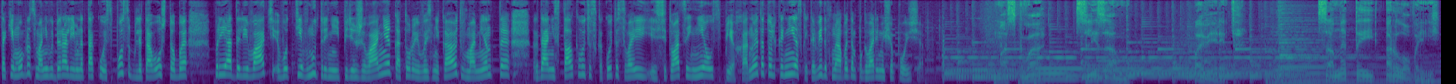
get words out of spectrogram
таким образом они выбирали именно такой способ для того, чтобы преодолевать вот те внутренние переживания, которые возникают в моменты, когда они сталкиваются с какой-то своей ситуацией неуспеха. Но это только несколько видов, мы об этом поговорим еще позже. Москва слезам поверит с Анеттой Орловой.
